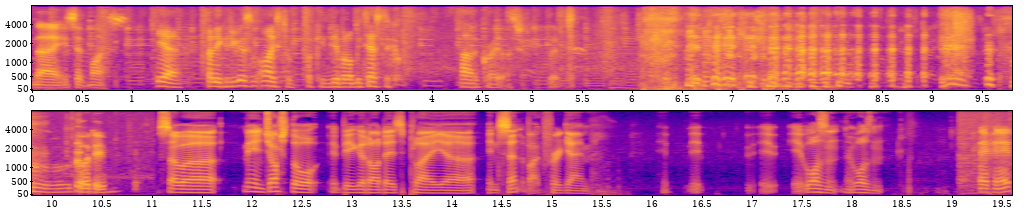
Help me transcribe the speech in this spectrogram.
No, he said mice. Yeah. Honey, could you get some ice to fucking nibble on my testicle? Oh, great, that's flipped. Got him. So, uh, me and Josh thought it'd be a good idea to play uh, in centre back for a game. It, it, it, it wasn't. It wasn't. If you need,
